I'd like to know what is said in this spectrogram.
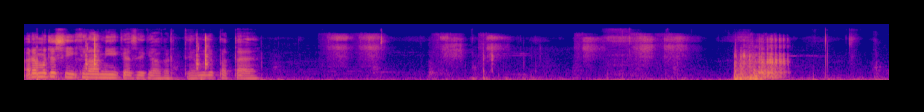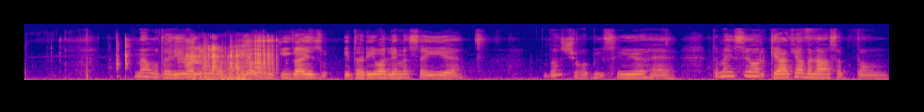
अरे मुझे सीखना नहीं है कैसे क्या करते हैं, मुझे पता है। मैं उधर ही वाले में रखूँगा क्योंकि गाइस इधर ही वाले में सही है। बस चौबीस ये है। तो मैं इससे और क्या क्या बना सकता हूँ?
